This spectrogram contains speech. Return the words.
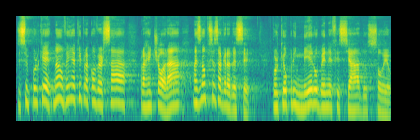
Disse: Por quê? Não, vem aqui para conversar, para a gente orar, mas não precisa agradecer, porque o primeiro beneficiado sou eu.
